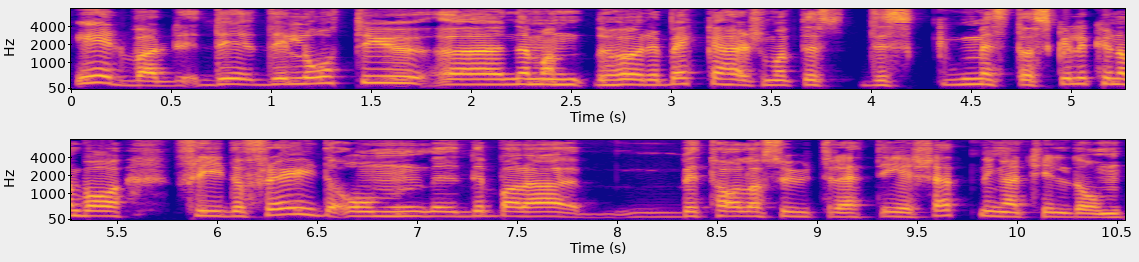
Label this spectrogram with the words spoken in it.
Edvard, det, det låter ju eh, när man hör Rebecka här som att det, det mesta skulle kunna vara frid och fröjd om det bara betalas ut rätt ersättningar till de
